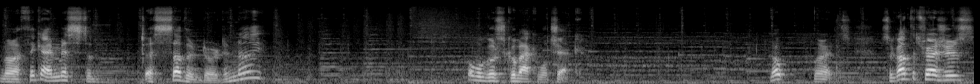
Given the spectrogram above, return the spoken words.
No, I think I missed a, a southern door, didn't I? Well, we'll go just go back and we'll check. Nope. Alright. So got the treasures.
